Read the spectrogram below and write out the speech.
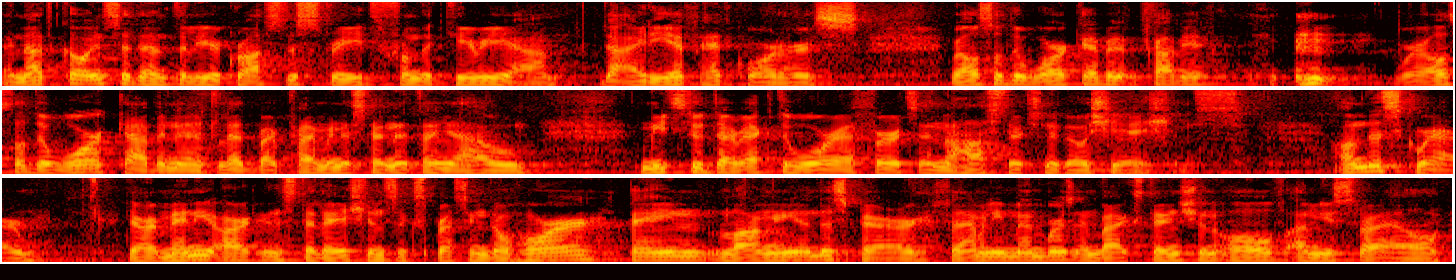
and not coincidentally across the street from the Kiria, the IDF headquarters, where also the war cabinet, where also the war cabinet led by Prime Minister Netanyahu meets to direct the war efforts and the hostage negotiations. On the square, there are many art installations expressing the horror, pain, longing, and despair family members and by extension all of Am Yisrael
